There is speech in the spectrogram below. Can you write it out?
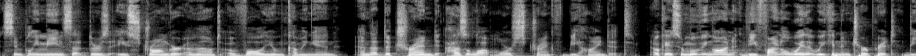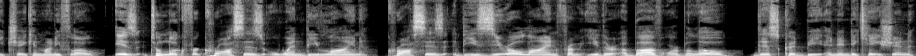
simply means that there's a stronger amount of volume coming in and that the trend has a lot more strength behind it. Okay, so moving on, the final way that we can interpret the Chaikin money flow is to look for crosses when the line crosses the zero line from either above or below. This could be an indication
